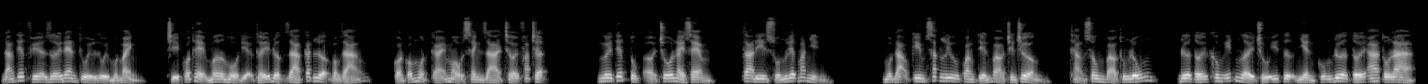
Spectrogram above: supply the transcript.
Đáng tiếc phía dưới đen thùi lùi một mảnh, chỉ có thể mơ hồ địa thấy được ra cắt lượng bóng dáng còn có một cái màu xanh ra trời phát trận. Ngươi tiếp tục ở chỗ này xem, ta đi xuống liếc mắt nhìn. Một đạo kim sắc lưu quang tiến vào chiến trường, thẳng xông vào thung lũng, đưa tới không ít người chú ý tự nhiên cũng đưa tới a tô la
